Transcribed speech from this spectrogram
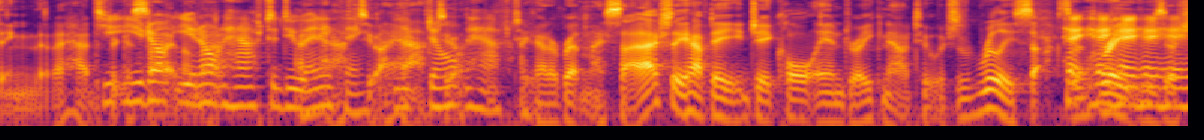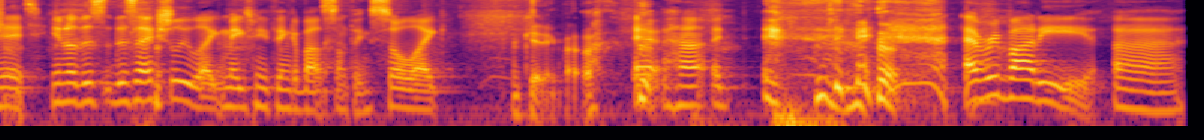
thing that I had to. You- you don't- you don't that. have to do I anything. Have to. I You have don't to. have to. I gotta rep my side. I actually have to hate J Cole and Drake now too, which is really sucks. Hey, They're hey, great hey, musicians. hey. You know this. This actually like makes me think about something. So like, I'm kidding, by the way. huh? everybody uh,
